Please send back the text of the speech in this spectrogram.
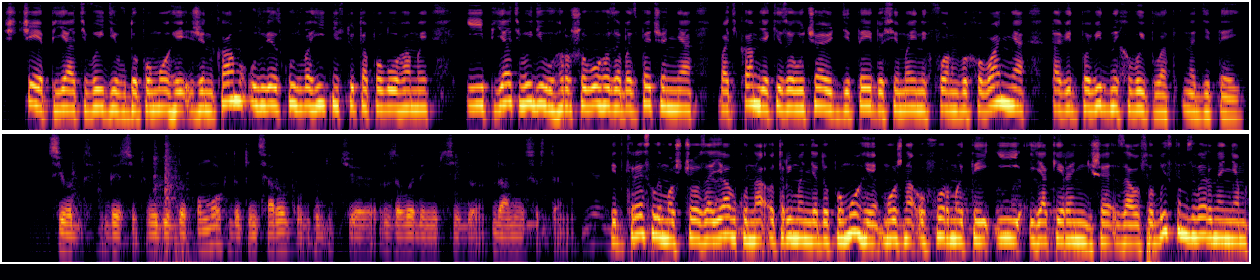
ще 5 видів допомоги жінкам у зв'язку з вагітністю та пологами, і 5 видів грошового забезпечення батькам, які залучають дітей до сімейних форм виховання та відповідних виплат на дітей. Ці от 10 видів допомог до кінця року будуть е, заведені всі до даної системи. Підкреслимо, що заявку на отримання допомоги можна оформити і, як і раніше, за особистим зверненням,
